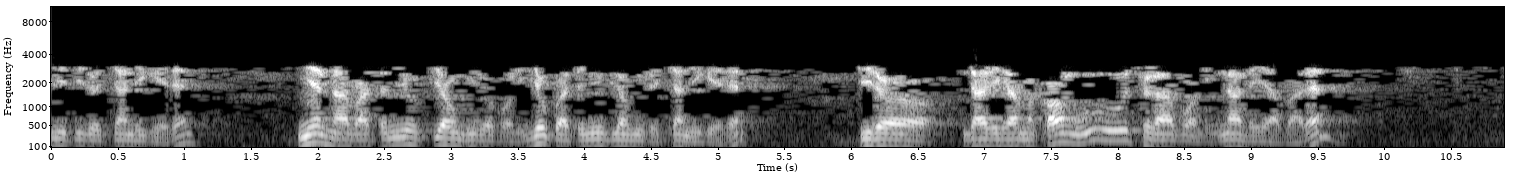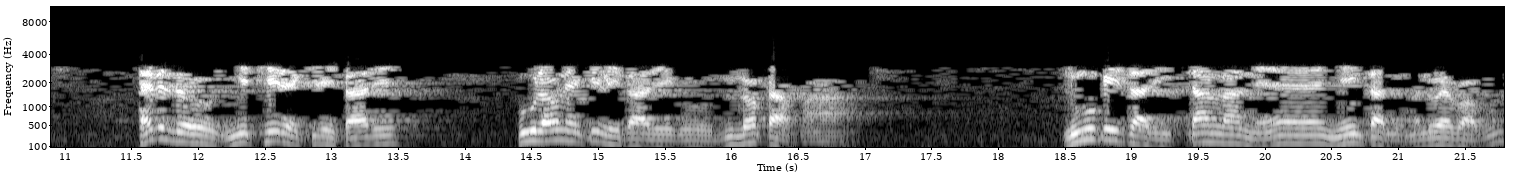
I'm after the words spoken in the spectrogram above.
ညစ်ပြီးတော့ကြံနေခဲ့တယ်မျက်နှာပါတစ်မျိုးပြောင်းပြီးတော့ပေါ့လေရုပ်ပါတစ်မျိုးပြောင်းပြီးတော့ကြံနေခဲ့တယ်ဒီတော့ဒါတွေကမကောင်းဘူးဆိုတာပေါ့လေနားလည်ရပါတယ်အဲ့ဒီလိုညစ်သေးတဲ့ကိလေသာတွေ ပူလောင်တဲ့ကိလေသာတွေကိုလူလောကမှာလူမှုကိစ္စတွေတန်းလန်းနဲ့ငြိမ့်တတ်လို့မလွယ်ပါဘူး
